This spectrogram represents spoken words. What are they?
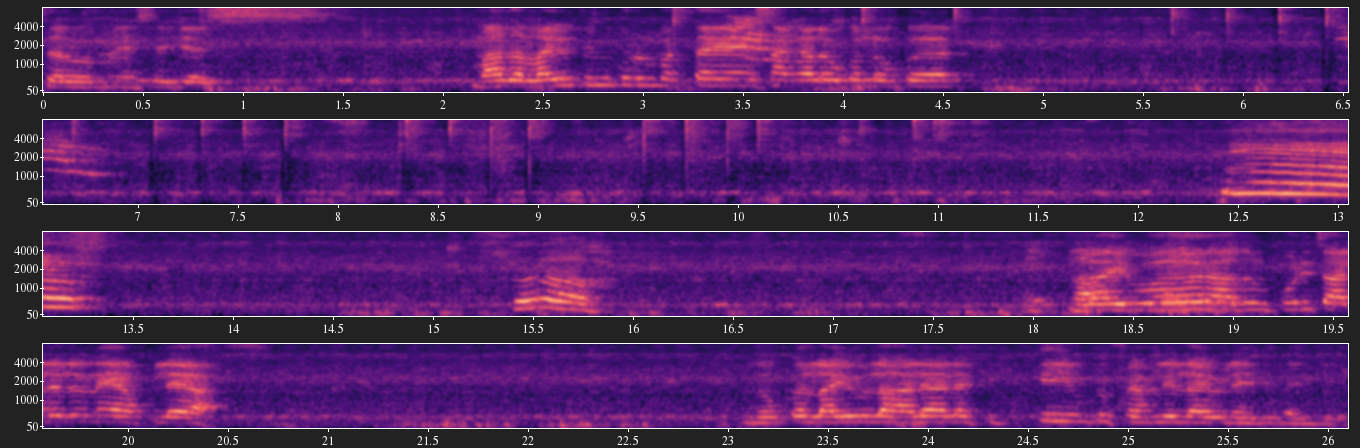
सर्व मेसेजेस माझा लाईव्ह तुम्ही कुठून बघताय सांगा लवकर लवकर. एक लाईव्ह वर अजून कोणीच आलेलं नाही आपल्या. लोक लाईव्हला आल्या आल्या किती युट्यूब फॅमिली लाईव्हला येते त्यांची.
